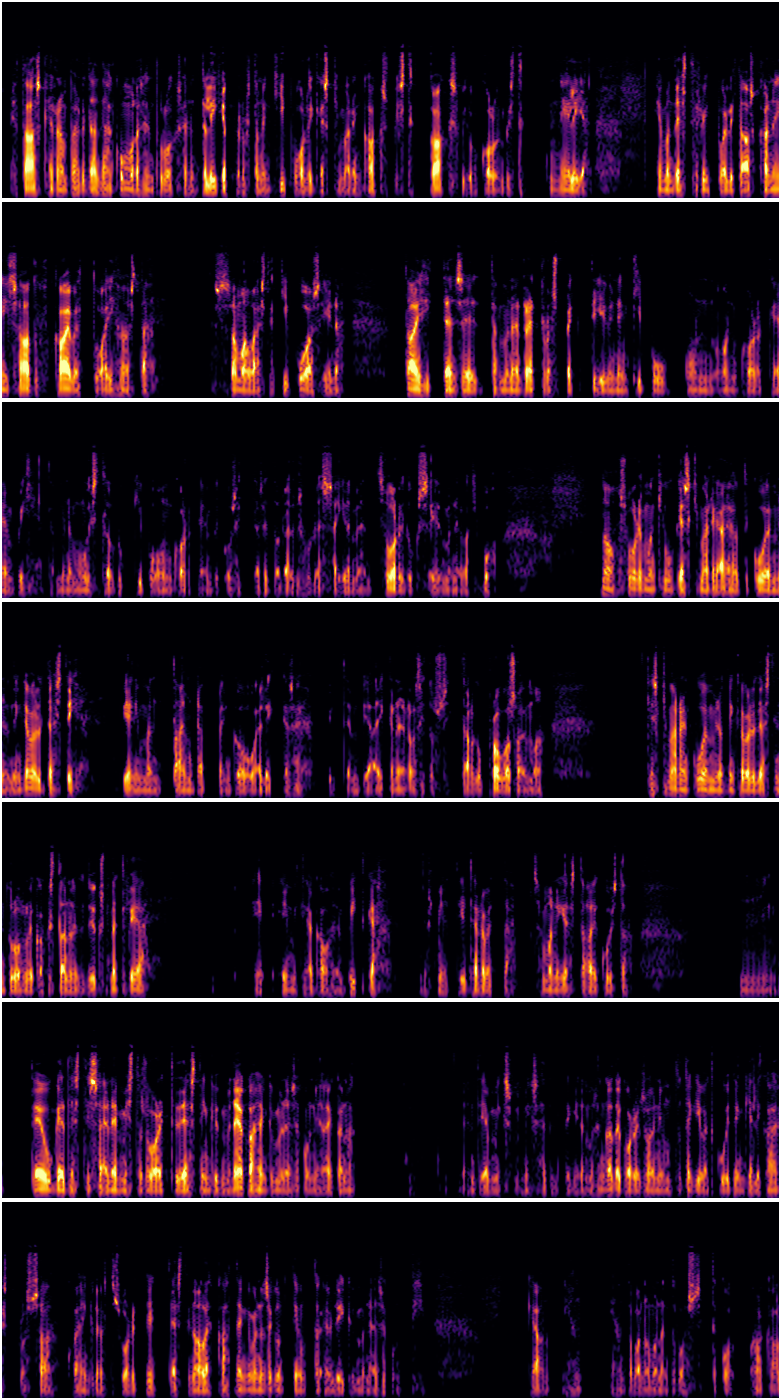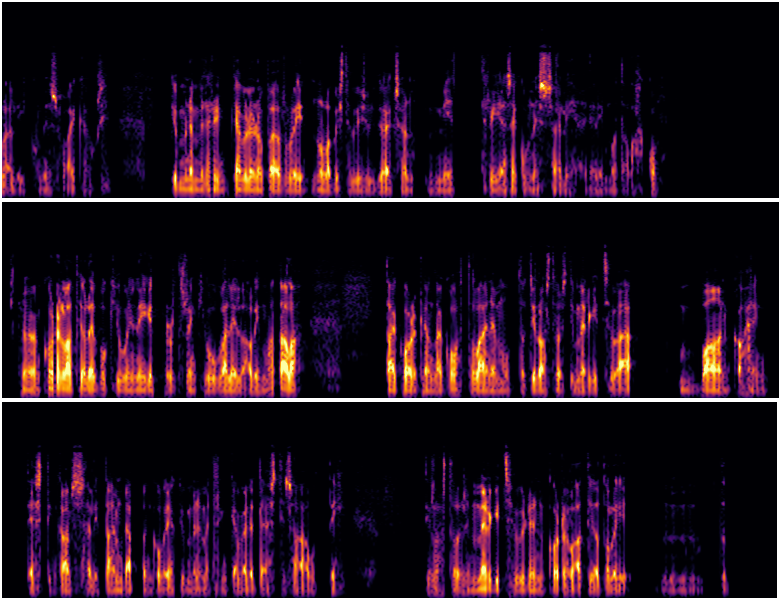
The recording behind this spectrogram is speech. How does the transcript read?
Ja taas kerran päädytään tähän kummalliseen tulokseen, että liikeperustainen kipu oli keskimäärin 2,2-3,4 hieman testiriippuen, eli taaskaan ei saatu kaivettua ihan sitä samanlaista kipua siinä, tai sitten se tämmöinen retrospektiivinen kipu on, on korkeampi, tämmöinen muisteltu kipu on korkeampi kuin sitten se todellisuudessa ilmeen, suorituksessa ilmenevä kipu. No, suurimman kivun keskimäärin aiheutti 6 minuutin kävelytesti, pienimmän timed up and go, eli se pitempi aikainen rasitus sitten alkoi provosoimaan Keskimääräinen 6 minuutin kävelytestin tulos oli 241 metriä, ei, ei mikään kauhean pitkä, jos miettii tervettä samanikäistä aikuista. Mm, TUG-testissä enemmistö suoritti testin 10 ja 20 sekunnin aikana. En tiedä, miksi, miksi he teki tämmöisen kategorisoinnin, mutta tekivät kuitenkin, eli 80 prosenttia henkilöistä suoritti testin alle 20 sekuntia, mutta yli 10 sekuntia, mikä on ihan, ihan tavanomainen tulos sitten, kun alkaa olla liikkumisessa vaikeuksia. 10 metrin kävelynopeus oli 0,59 metriä sekunnissa, eli, eli matalahko. Korrelaatio lepokivun ja liikeperustaisen kivun välillä oli matala tai korkean tai kohtalainen, mutta tilastollisesti merkitsevää vaan kahden testin kanssa, eli Time Go ja 10 metrin kävelytesti saavutti tilastollisen merkitsevyyden. Korrelaatiot oli, mm,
